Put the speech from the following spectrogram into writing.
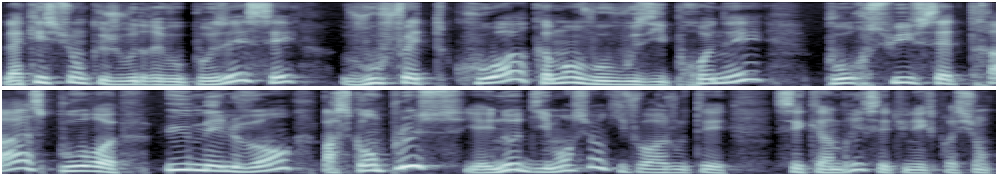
La question que je voudrais vous poser, c'est vous faites quoi? Comment vous vous y prenez pour suivre cette trace, pour euh, humer le vent? Parce qu'en plus, il y a une autre dimension qu'il faut rajouter, c'est qu'un brief, c'est une expression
